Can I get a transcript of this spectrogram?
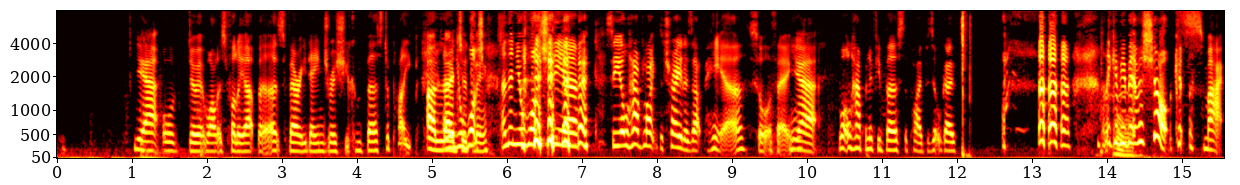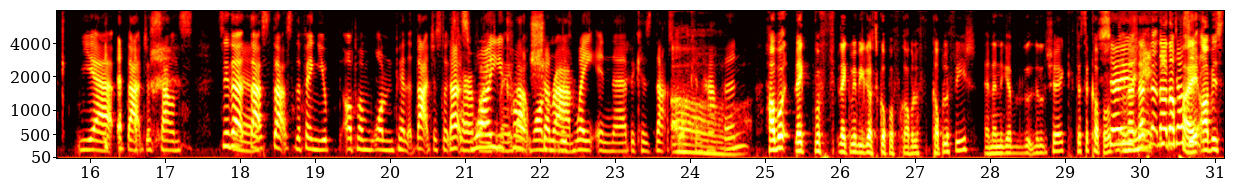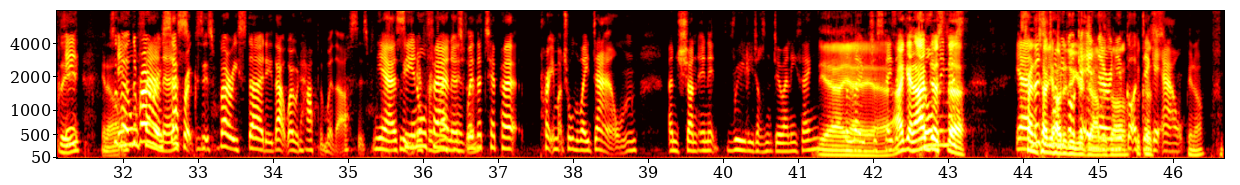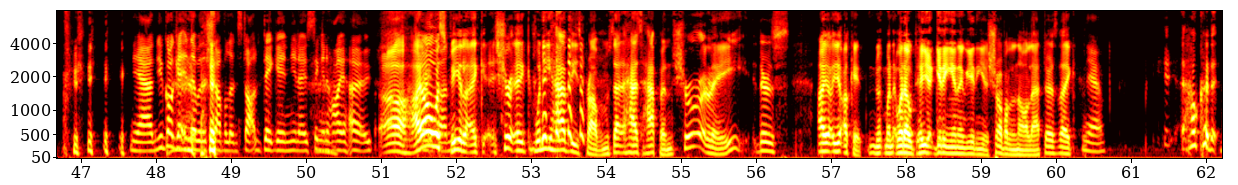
yeah. or do it while it's fully up, but it's very dangerous. You can burst a pipe. And then you'll watch, Allegedly. and then you'll watch the. Uh, so you'll have like the trailers up here, sort of thing. Yeah. What will happen if you burst the pipe is it'll go, and it give you a bit of a shock. Smack. Yeah, that just sounds. See that Yeah. that's that's the thing. You're up on one pillar. That just looks That's terrifying why to you me, can't that one shunt ram. with weight in there because that's what can happen. How about like bef- like maybe you just go up a couple of couple of feet and then you give a little, little shake, just a couple, So, not, not, it- not it up high, obviously. it- you know, So the, all the Roros fairness- separate because it's very sturdy. That won't happen with us. It's Yeah. See, in all different fairness, with a mechanism. tipper pretty much all the way down and shunting, it really doesn't do anything. yeah, The yeah, load yeah. just stays I get. I'm Normally just uh, most- yeah, trying to tell you how to do your got job in there as and well, you've got to dig it out. You know. Yeah, you've got to get in there with a shovel and start digging. You know, singing hi ho. Oh, I always fun. feel like sure like, when you have these problems that has happened. Surely there's I I- okay when, without getting in and getting a shovel and all that. There's like Yeah. how could it,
